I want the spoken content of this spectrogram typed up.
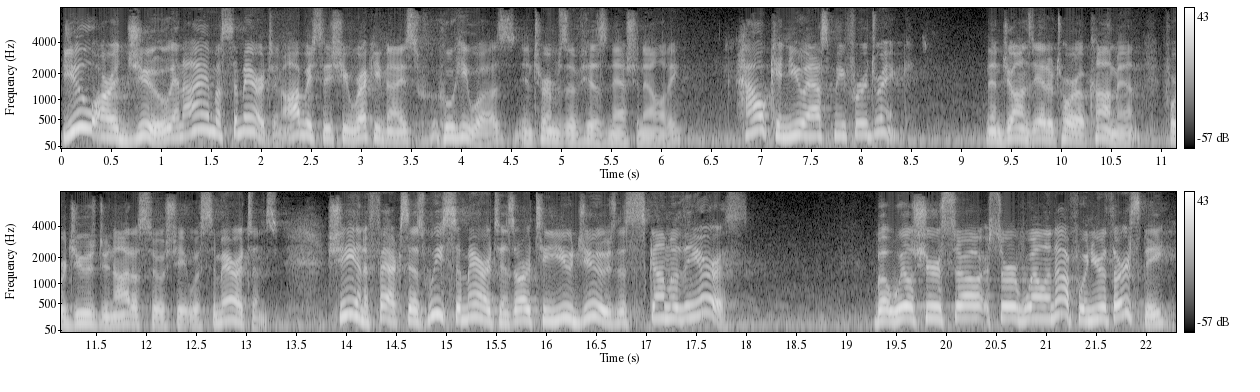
You are a Jew, and I am a Samaritan. Obviously, she recognized who he was in terms of his nationality. How can you ask me for a drink? Then John's editorial comment for Jews do not associate with Samaritans. She, in effect, says, We Samaritans are to you Jews the scum of the earth. But we'll sure so, serve well enough when you're thirsty.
